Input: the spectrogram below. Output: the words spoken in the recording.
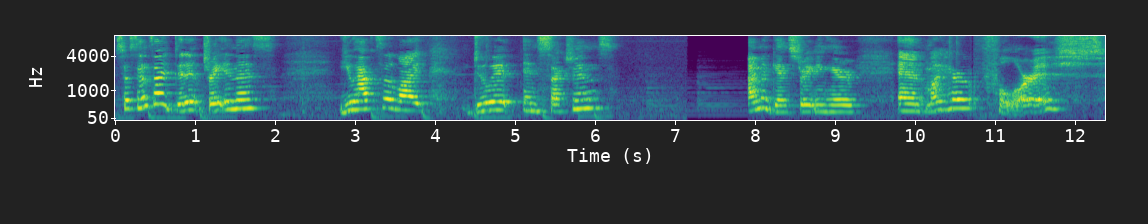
So since I didn't straighten this, you have to like do it in sections. I'm against straightening hair and my hair flourished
